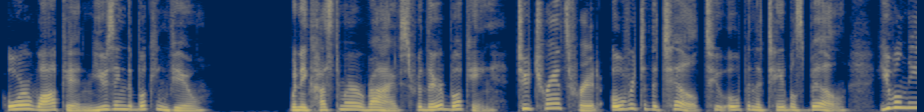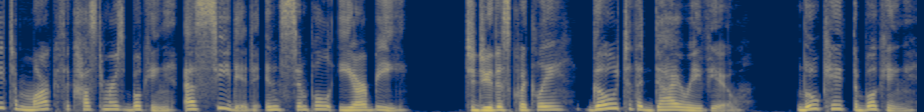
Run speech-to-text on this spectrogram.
or walk in using the booking view. When a customer arrives for their booking, to transfer it over to the till to open the table's bill, you will need to mark the customer's booking as seated in Simple ERB. To do this quickly, go to the Diary view, locate the booking,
